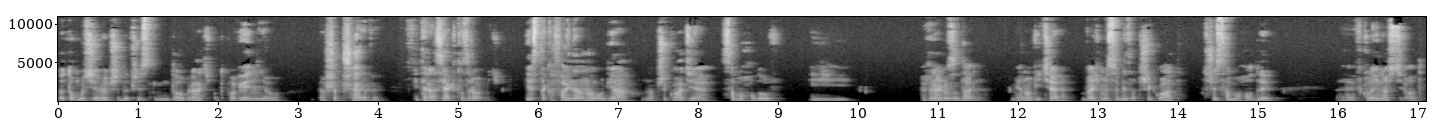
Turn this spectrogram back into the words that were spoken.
no to musimy przede wszystkim dobrać odpowiednio nasze przerwy. I teraz jak to zrobić? Jest taka fajna analogia na przykładzie samochodów i pewnego zadania. Mianowicie weźmy sobie za przykład trzy samochody e, w kolejności od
